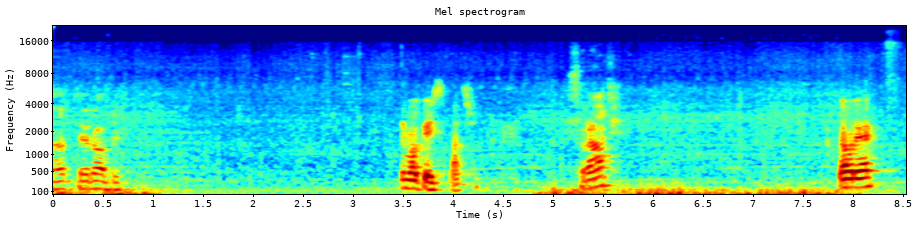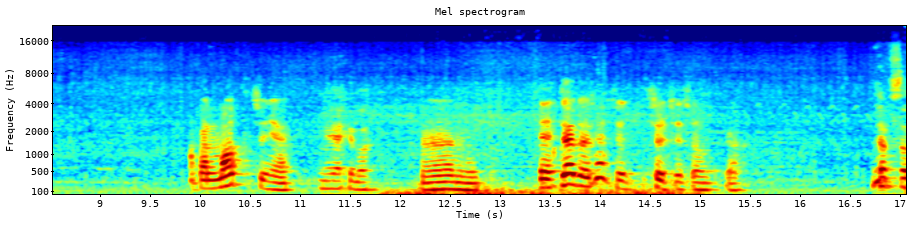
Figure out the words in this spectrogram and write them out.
A ty robisz? Nie mogę iść spać. Srać? Dobry. Ma pan mod, czy nie? Nie, chyba. Um, Zgadza się, czy, czy są tylko. Lepsze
